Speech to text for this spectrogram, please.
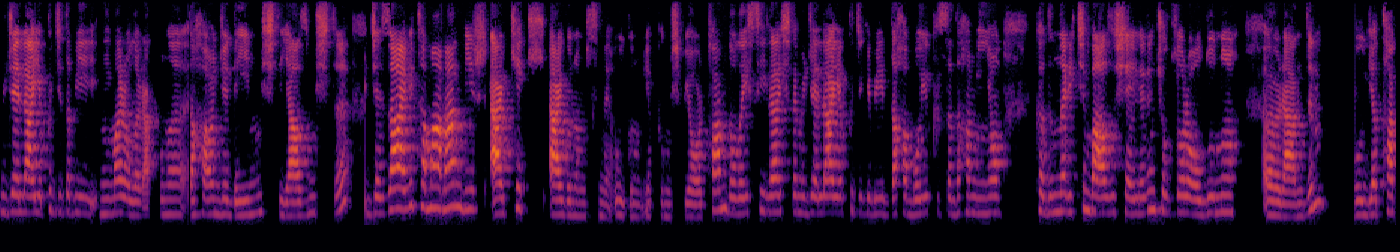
Mücella Yapıcı da bir mimar olarak buna daha önce değinmişti yazmıştı. Cezaevi tamamen bir erkek ergonomisine uygun yapılmış bir ortam. Dolayısıyla işte Mücella Yapıcı gibi daha boyu kısa, daha minyon kadınlar için bazı şeylerin çok zor olduğunu öğrendim bu yatak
